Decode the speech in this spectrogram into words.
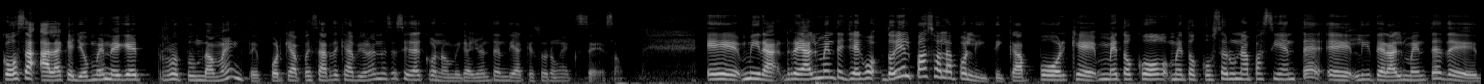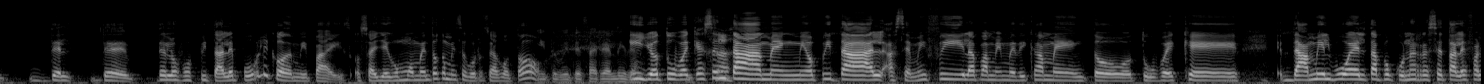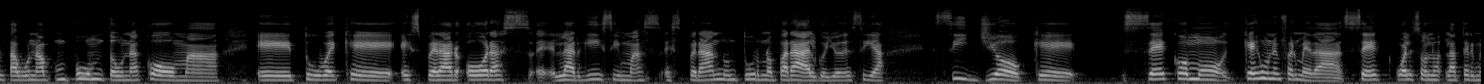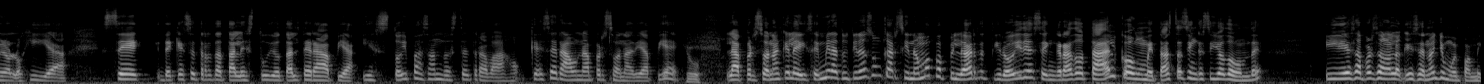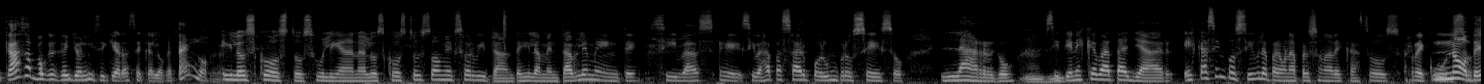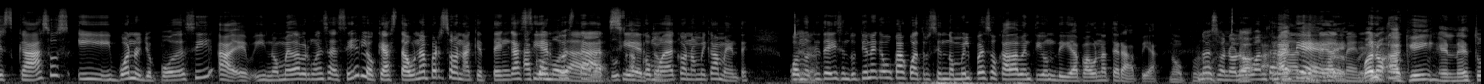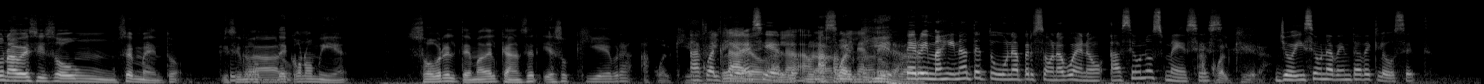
cosa a la que yo me negué rotundamente, porque a pesar de que había una necesidad económica, yo entendía que eso era un exceso. Eh, mira, realmente llego, doy el paso a la política porque me tocó, me tocó ser una paciente eh, literalmente de, del- de- de los hospitales públicos de mi país. O sea, llegó un momento que mi seguro se agotó. Y tuviste esa realidad. Y yo tuve que sentarme en mi hospital, hacer mi fila para mi medicamento, tuve que dar mil vueltas porque una receta le faltaba una- un punto, una coma, eh, tuve que esperar horas eh, larguísimas esperando un turno para algo. Yo decía, si yo que sé cómo, qué es una enfermedad, sé cuáles son los- la terminología, sé de qué se trata tal estudio, tal terapia, y estoy pasando este trabajo, ¿qué será una persona de a pie? Uf. La persona que le dice, mira, tú tienes un carcinoma papilar de tiroides en grado tal, con metástasis en qué sé yo dónde, y esa persona lo que dice, no, yo me voy para mi casa porque es que yo ni siquiera sé qué es lo que tengo. Y los costos, Juliana, los costos son exorbitantes y lamentablemente si vas, eh, si vas a pasar por un proceso largo, si tienes que batallar, es casi imposible para una persona de escasos recursos. No, de escasos y bueno, yo puedo decir, ah, eh, y no me da vergüenza decirlo, que hasta una persona que tenga cierto estatus, cierto. acomodada económicamente, cuando a ti te dicen, tú tienes que buscar 400 mil pesos cada 21 días para una terapia. No, pero- No, eso no lo No, aguanta ah, nadie realmente. Bueno, aquí Ernesto una vez hizo un segmento que Sí, hicimos claro. de economía sobre el tema del cáncer y eso quiebra a cualquiera. A cualquiera, Claro, es a, cierto. la- a una A familia cualquiera. Pero imagínate tú, una persona, bueno, hace unos a meses cualquiera. yo hice una venta de closet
